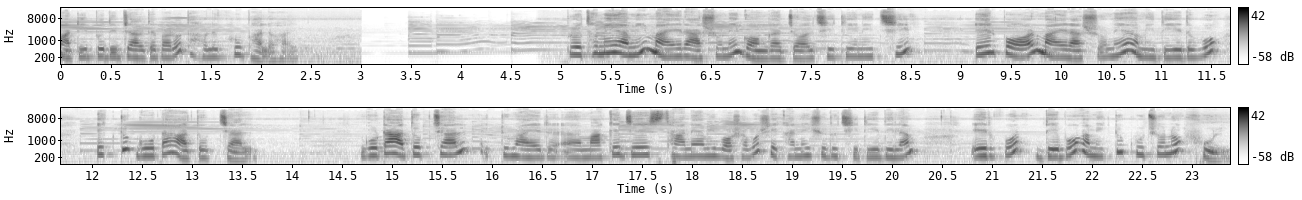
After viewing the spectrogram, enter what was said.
মাটির প্রদীপ জ্বালতে পারো, তাহলে খুব ভালো হয়। প্রথমে আমি মায়ের আসনে গঙ্গার জল ছিটিয়ে নিচ্ছি। এরপর মায়ের আসনে আমি দিয়ে দেবো একটু গোটা আতপ চাল। গোটা আতপ চাল একটু মায়ের মাকে যে স্থানে আমি বসাবো সেখানেই শুধু ছিটিয়ে দিলাম। এরপর দেব আমি একটু কুচনো ফুল।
